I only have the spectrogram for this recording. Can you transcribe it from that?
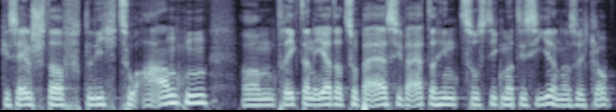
gesellschaftlich zu ahnden, ähm, trägt dann eher dazu bei, sie weiterhin zu stigmatisieren. Also ich glaube,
